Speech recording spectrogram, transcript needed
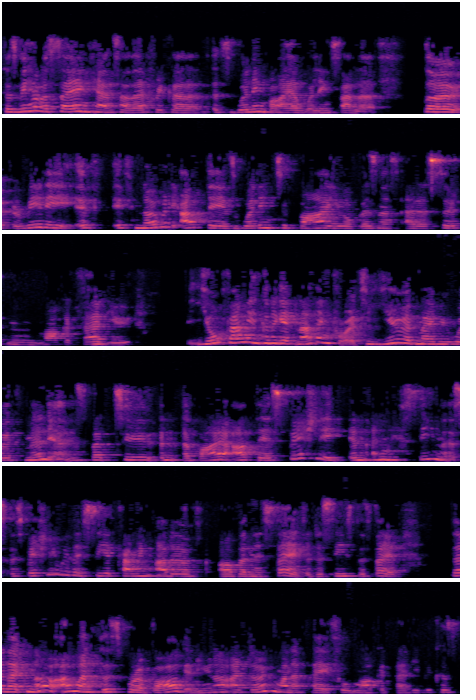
Because we have a saying here in South Africa, it's willing buyer, willing seller. So really, if, if nobody out there is willing to buy your business at a certain market value, your family is going to get nothing for it. To you, it may be worth millions, but to an, a buyer out there, especially, and, and we've seen this, especially where they see it coming out of, of an estate, a deceased estate, they're like, no, I want this for a bargain. You know, I don't want to pay full market value because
